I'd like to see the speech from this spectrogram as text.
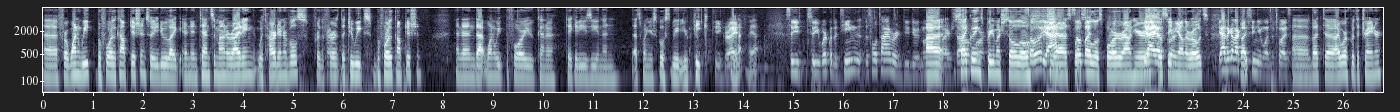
uh, for one week before the competition. So you do like an intense amount of riding with hard intervals for the Okay. first the two weeks before the competition, and then that one week before you kind of take it easy, and then that's when you're supposed to be at your peak. Peak. Right. Yeah. yeah. So you so you work with a team this whole time, or do you do it mostly by Uh, yourself? cycling's or- pretty much solo. Solo, yeah? Yeah, So, solo sport around here. Yeah, yeah, You'll see me on the roads. yeah, I think I've actually but- seen you once or twice. Uh, but uh, I work with a trainer,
